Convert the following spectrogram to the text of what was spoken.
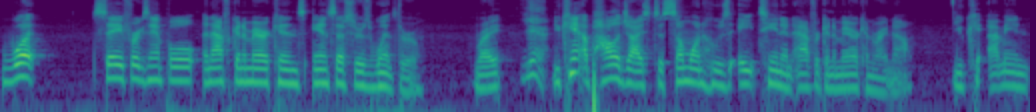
what say for example an African American's ancestors went through, right? yeah. You can't apologize to someone who's 18 and African American right now. You can't I mean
